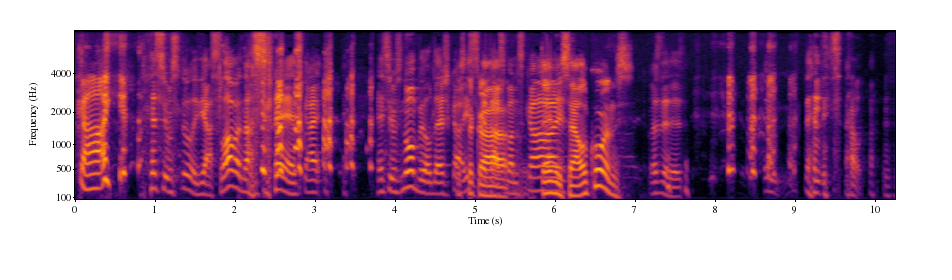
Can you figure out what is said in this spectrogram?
kāja. Es jums tūlīt, jā, slavenās skrējas. Kā, es jums nobildēšu, kā Tas kā izskatās manas kājas. tenisa elkonis. Paskatieties. Tenis elkonis.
